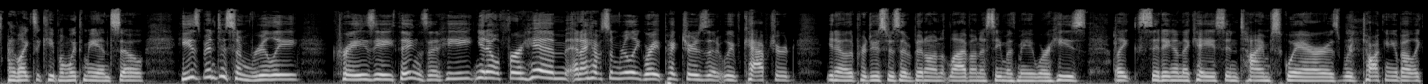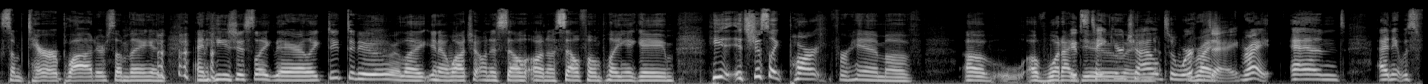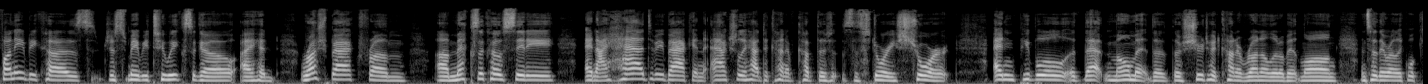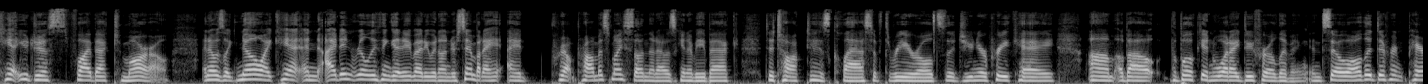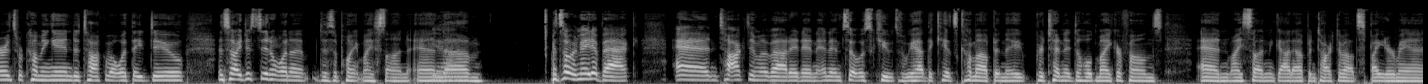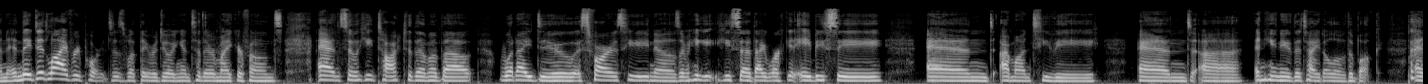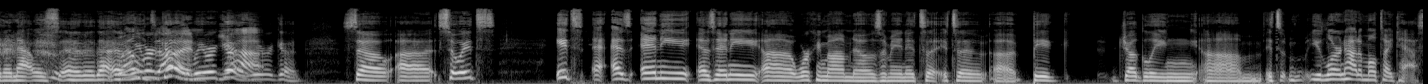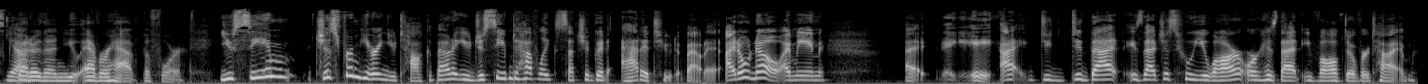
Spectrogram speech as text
I like to keep him with me. And so he's been to some really crazy things that he, you know, for him, and I have some really great pictures that we've captured, you know, the producers have been on live on a scene with me where he's like sitting in the case in Times Square as we're talking about like some terror plot or something. And, and he's just like there, like do do do, or like, you know, watch it on a cell, on a cell phone playing a game. He, it's just like part for him of, of, of what I It's do. take your and- child to work right, day. Right. And and it was funny because just maybe two weeks ago I had rushed back from uh, Mexico City and I had to be back and actually had to kind of cut the, the story short. And people at that moment, the, the shoot had kind of run a little bit long. And so they were like, well, can't you just fly back tomorrow? And I was like, no, I can't. And I didn't really think that anybody would understand, but I, I had pr- promised my son that I was going to be back to talk to his class of three year olds, the junior pre K, um, about the book and what I do for a living. And so all the different parents were coming in to talk about what they do. And so I just didn't want to disappoint my son. And, Yeah. um, and so we made it back and talked to him about it. And, and, and so it was cute. So we had the kids come up and they pretended to hold microphones. And my son got up and talked about Spider Man. And they did live reports, is what they were doing into their microphones. And so he talked to them about what I do as far as he knows. I mean, he, he said, I work at ABC and I'm on TV. And uh, and he knew the title of the book, and then that was uh, that, Well we were done. good. We were good. Yeah. We were good. So uh, so it's it's as any as any uh, working mom knows. I mean, it's a it's a, a big juggling. Um, it's you learn how to multitask Yeah. better than you ever have before. You seem just from hearing you talk about it, you just seem to have like such a good attitude about it. I don't know. I mean, I, I, did, did that is that just who you are, or has that evolved over time?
